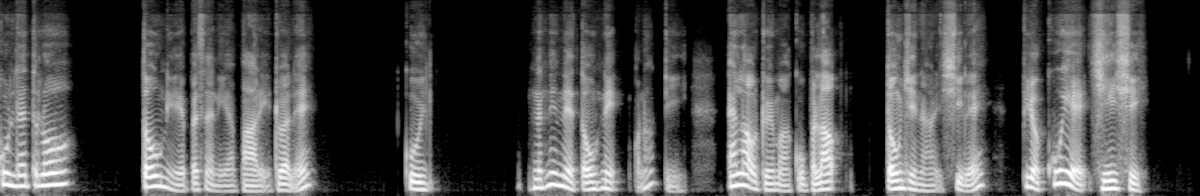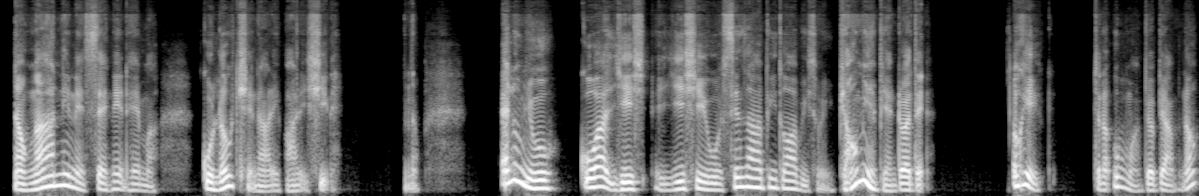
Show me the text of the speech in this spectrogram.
ကိုလက်တလော သုံးနေတဲ့ပတ်စံတွေကဘာတွေအတွက်လဲကိုနှစ်နှစ်နဲ့သုံးနှစ်ပေါ့နော်ဒီအဲ့လောက်အတွင်းမှာကိုဘလောက်သုံးကျင်တာရှိလဲပြီးတော့ကိုယ့်ရဲ့ရေရှည်နောက်9နှစ်နဲ့10နှစ်ထဲမှာကိုလှုပ်ချင်တာတွေဘာတွေရှိလဲနော်အဲ့လိုမျိုးကိုကရေရေရှည်ကိုစဉ်းစားပြီးသွားပြီဆိုရင်ပြောင်းပြန်ပြန်တွက်တဲ့โอเคကျွန်တော်ဥပမာပြောပြမယ်နော်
